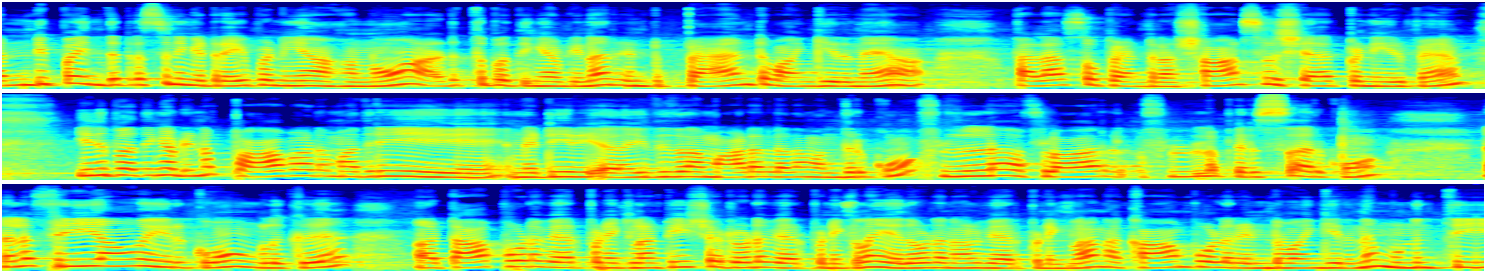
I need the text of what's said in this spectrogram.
கண்டிப்பாக இந்த ட்ரெஸ்ஸை நீங்கள் ட்ரை பண்ணியே ஆகணும். அடுத்து பார்த்திங்க அப்படின்னா ரெண்டு பேண்ட் வாங்கியிருந்தேன். பலாசோ பேண்ட் நான் ஷார்ட்ஸில் ஷேர் பண்ணியிருப்பேன். இது பார்த்திங்க அப்படின்னா பாவாடை மாதிரி மெட்டீரியல் இதுதான் மாடலில் தான் வந்திருக்கும். ஃபுல்லாக ஃப்ளார் ஃபுல்லாக பெருசாக இருக்கும். நல்லா ஃப்ரீயாகவும் இருக்கும் உங்களுக்கு. டாப்போடு வேர் பண்ணிக்கலாம் டிஷர்ட்டோட வேர் பண்ணிக்கலாம் எதோடனாலும் வேர் பண்ணிக்கலாம். நான் காம்போவில் ரெண்டு வாங்கியிருந்தேன். முந்நூற்றி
